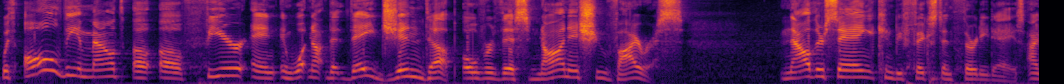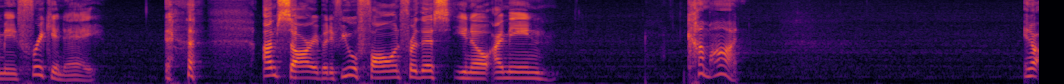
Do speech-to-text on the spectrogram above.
with all the amount of, of fear and, and whatnot that they ginned up over this non-issue virus. Now they're saying it can be fixed in 30 days. I mean, freaking A. I'm sorry, but if you have fallen for this, you know, I mean, come on you know,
